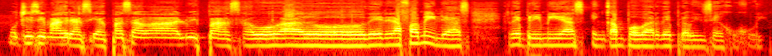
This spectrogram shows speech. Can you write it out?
Muchísimas gracias. Pasaba Luis Paz, abogado de las familias reprimidas en Campo Verde, provincia de Jujuy.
